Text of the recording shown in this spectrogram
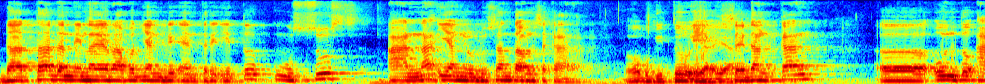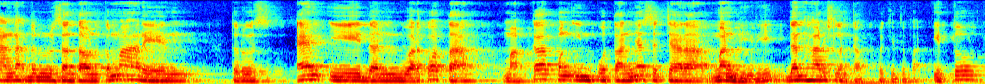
Data dan nilai rapot yang di entry itu khusus anak yang lulusan tahun sekarang. Oh, begitu ya ya. Sedangkan eh, untuk anak lulusan tahun kemarin, terus MI dan luar kota, maka penginputannya secara mandiri dan harus lengkap begitu Pak. Itu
